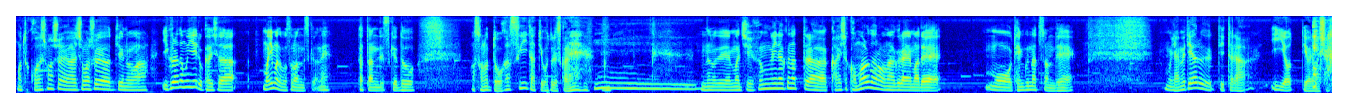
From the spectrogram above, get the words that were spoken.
もっとこうしましょうよああしましょうよっていうのはいくらでも言える会社、まあ、今でもそうなんですけどねだったんですけど、まあ、その度が過ぎたっていうことですかね。なので、まあ、自分がいなくなったら会社困るだろうなぐらいまでもう天狗になってたんでもうやめてやるって言ったらいいよって言われました。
